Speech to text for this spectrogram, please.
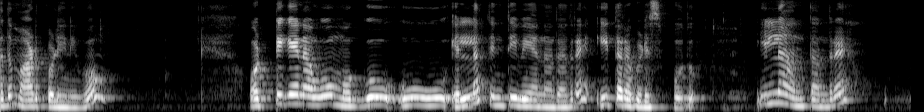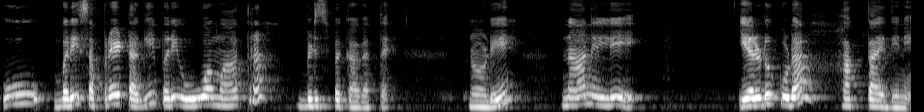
ಅದು ಮಾಡ್ಕೊಳ್ಳಿ ನೀವು. ಒಟ್ಟಿಗೆ ನಾವು ಮೊಗ್ಗು, ಹೂವು ಎಲ್ಲ ತಿಂತೀವಿ ಅನ್ನೋದಾದರೆ ಈ ಥರ ಬಿಡಿಸ್ಬೋದು. ಇಲ್ಲ ಅಂತಂದರೆ ಹೂ ಬರೀ ಸಪ್ರೇಟಾಗಿ ಬರೀ ಹೂವು ಮಾತ್ರ ಬಿಡಿಸ್ಬೇಕಾಗತ್ತೆ. ನೋಡಿ, ನಾನಿಲ್ಲಿ ಎರಡು ಕೂಡ ಹಾಕ್ತಾ ಇದ್ದೀನಿ.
